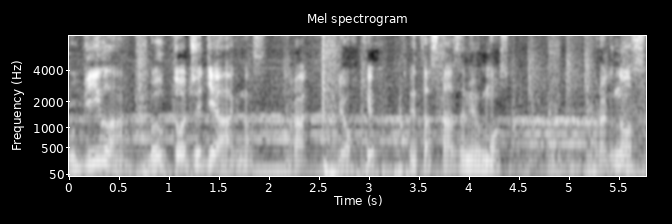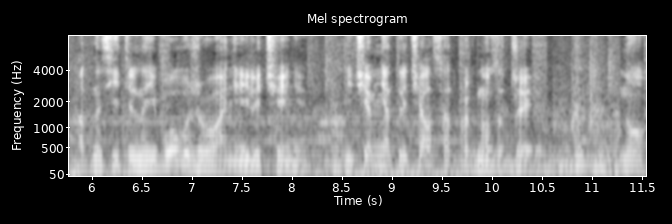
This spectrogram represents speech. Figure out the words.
У Билла был тот же диагноз – рак легких с метастазами в мозг. Прогноз относительно его выживания и лечения ничем не отличался от прогноза Джерри. Но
